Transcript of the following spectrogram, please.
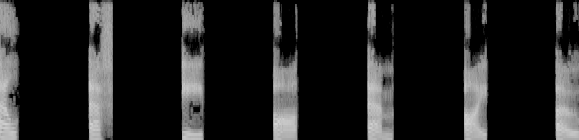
L F E R M I O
